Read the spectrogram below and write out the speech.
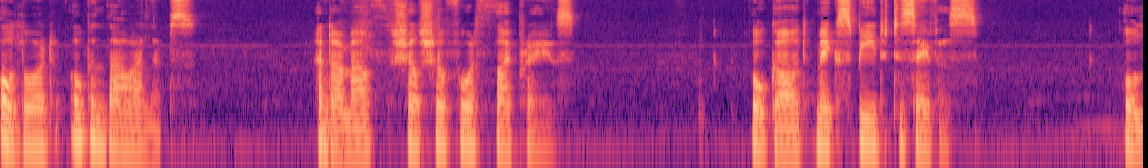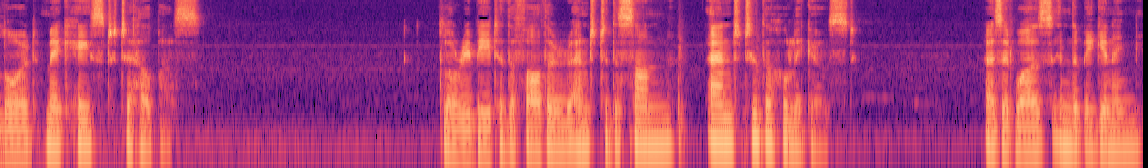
O Lord, open thou our lips, and our mouth shall show forth thy praise. O God, make speed to save us. O Lord, make haste to help us. Glory be to the Father, and to the Son, and to the Holy Ghost, as it was in the beginning,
